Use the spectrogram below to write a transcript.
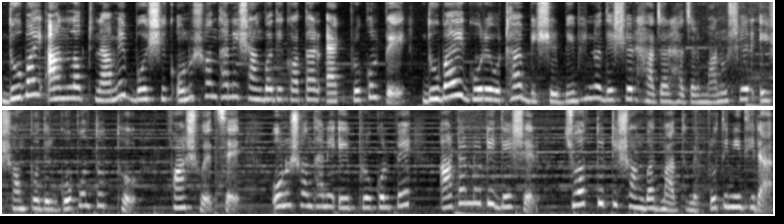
দুবাই আনলকড নামে বৈশ্বিক অনুসন্ধানী সাংবাদিকতার এক প্রকল্পে দুবাইয়ে গড়ে ওঠা বিশ্বের বিভিন্ন দেশের হাজার হাজার মানুষের এই সম্পদের গোপন তথ্য ফাঁস হয়েছে। অনুসন্ধানে এই প্রকল্পে আটান্নটি দেশের চুয়াত্তরটি সংবাদ মাধ্যমের প্রতিনিধিরা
